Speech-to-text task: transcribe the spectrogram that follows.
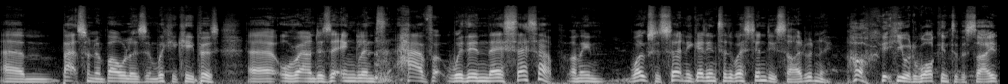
um, batsmen and bowlers and wicket keepers uh, all rounders that England have within their setup. I mean, Woakes would certainly get into the West Indies side, wouldn't he? Oh, he would walk into the side.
